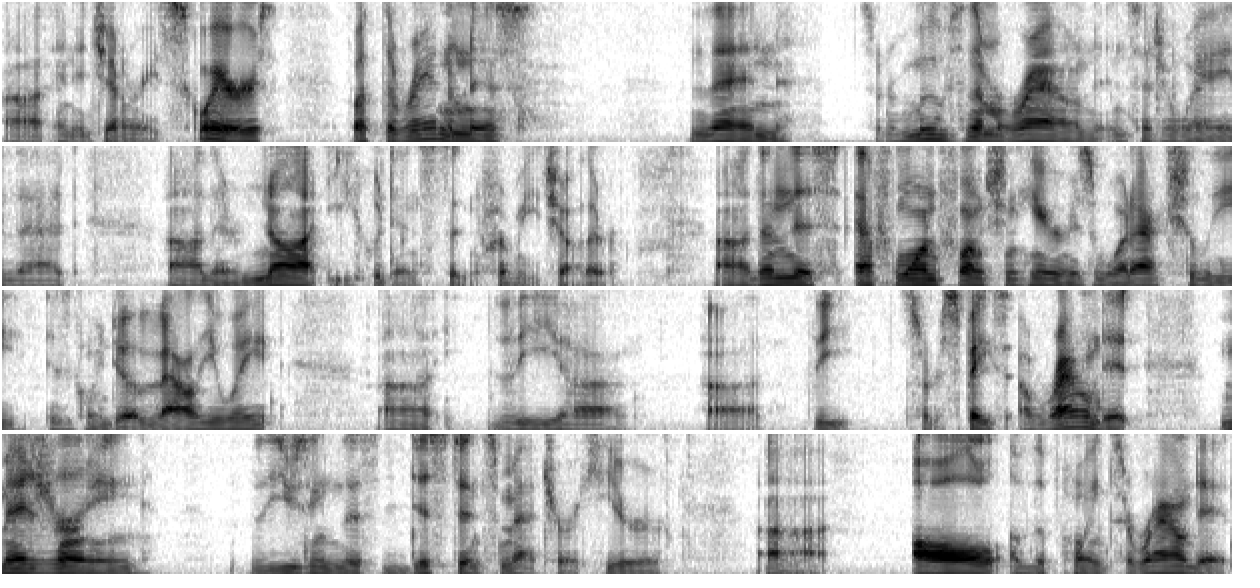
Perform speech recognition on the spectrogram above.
uh, and it generates squares, but the randomness then sort of moves them around in such a way that uh, they're not equidistant from each other. Uh, then this f1 function here is what actually is going to evaluate uh, the, uh, uh, the sort of space around it, measuring using this distance metric here all of the points around it.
